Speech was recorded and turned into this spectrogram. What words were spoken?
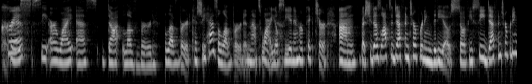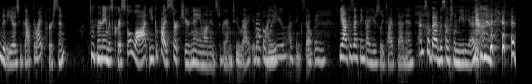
Crys C R Y S dot lovebird. Lovebird because she has a lovebird, and that's why you'll see it in her picture. Um, but she does lots of deaf interpreting videos. So if you see deaf interpreting videos, you've got the right person. Her name is Crystal Lott. You could probably search your name on Instagram too, right? It'll Probably. find you. I think so. I think. Yeah, because I think I usually type that in. I'm so bad with social media.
